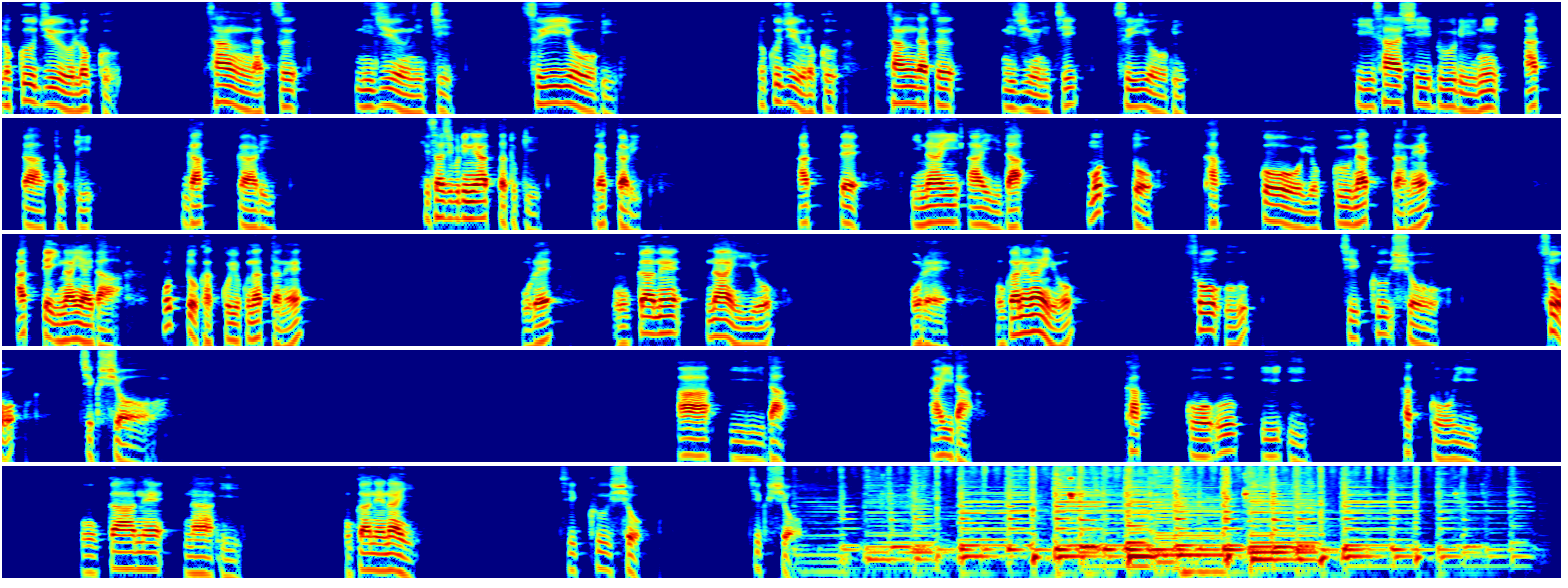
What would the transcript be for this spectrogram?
66、3月20日、水曜日。66、3月20日、水曜日。久しぶりに会ったとき、がっかり。久しぶりに会ったとき、がっかり。会っていない間、もっとかっこよくなったね。会っていない間、もっとかっこよくなったね。俺、お金ないよ。俺、お金ないよ。そう畜生。そう畜生。あいだ。あいだ。かっこいい。かっこいい。お金ない。お金ない。畜生。畜生。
